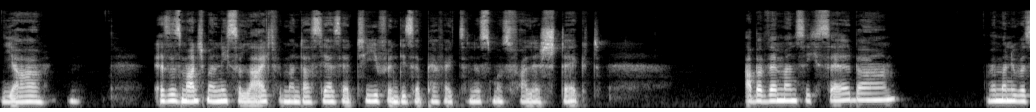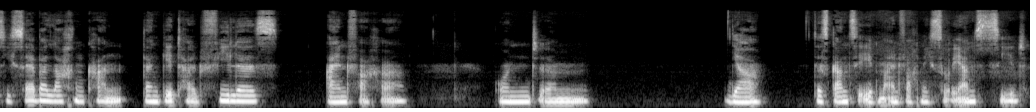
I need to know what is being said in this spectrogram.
ja, es ist manchmal nicht so leicht, wenn man da sehr, sehr tief in diese Perfektionismusfalle steckt. Aber wenn man sich selber, wenn man über sich selber lachen kann, dann geht halt vieles einfacher. Und ähm, ja, das Ganze eben einfach nicht so ernst sieht.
